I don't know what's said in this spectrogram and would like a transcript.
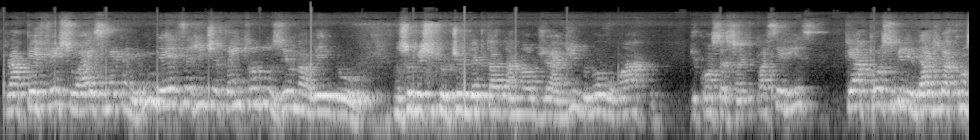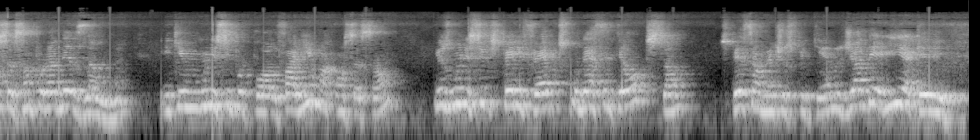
para aperfeiçoar esse mecanismo. Um deles a gente até introduziu na lei do no substitutivo do deputado Arnaldo Jardim, do novo marco de concessões de parcerias, que é a possibilidade da concessão por adesão, né? em que o município polo faria uma concessão e os municípios periféricos pudessem ter a opção, especialmente os pequenos, de aderir àquele,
